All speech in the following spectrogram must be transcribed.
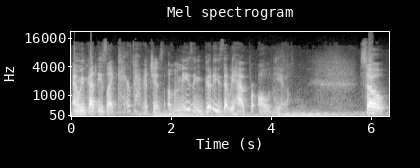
and we've got these like care packages of amazing goodies that we have for all of you. So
